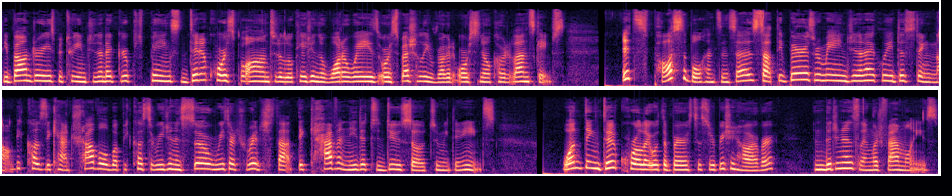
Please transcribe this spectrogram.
The boundaries between genetic groupings didn't correspond to the locations of waterways or especially rugged or snow covered landscapes. It's possible, Henson says, that the bears remain genetically distinct not because they can't travel, but because the region is so research rich that they haven't needed to do so to meet their needs. One thing did correlate with the bears' distribution, however indigenous language families.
